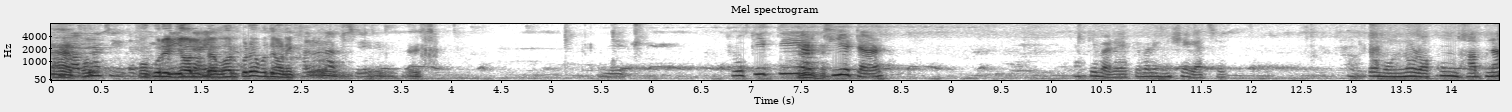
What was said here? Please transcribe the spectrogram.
হ্যাঁ। পুকুরের জল ব্যবহার করে আমাদের অনেক ভালো লাগছে। মানে প্রকৃতি আর হ্যাঁ, থিয়েটার একেবারে একেবারে মিশে গেছে। একদম অন্য রকম ভাবনা।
